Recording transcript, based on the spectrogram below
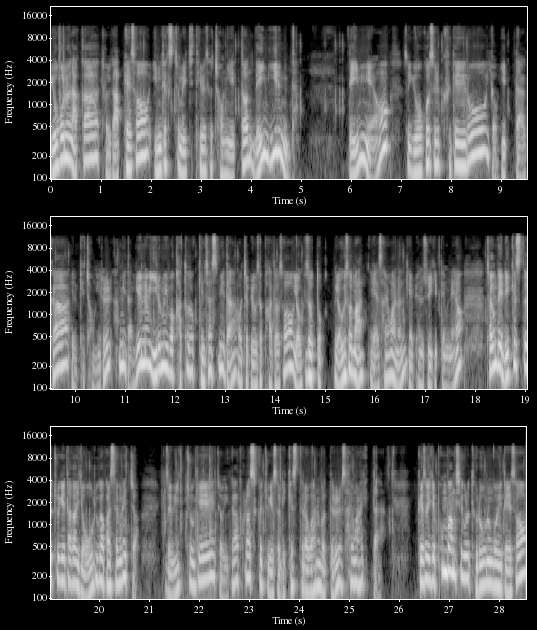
요거는 아까 저희가 앞에서 index.html에서 정의했던 name 이름입니다 name이에요. 그래서 이것을 그대로 여기다가 이렇게 정의를 합니다. 이거는 이름이 뭐 같아도 괜찮습니다. 어차피 여기서 받아서 여기서 또 여기서만 예, 사용하는 예, 변수이기 때문에요. 자, 근데 request 쪽에다가 이제 오류가 발생을 했죠. 그래서 위쪽에 저희가 플라스크 쪽에서 request라고 하는 것들을 사용을 하겠다. 그래서 이제 폼 방식으로 들어오는 거에 대해서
